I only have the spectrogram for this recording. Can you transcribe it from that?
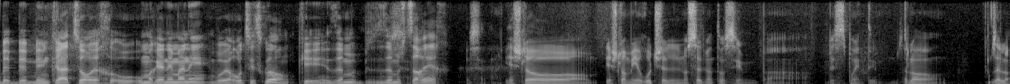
במקרה הצורך הוא מגן ימני, והוא ירוץ לסגור, כי זה- מה שצריך. יש לו, מהירות של נושאת מטוסים בספרינטים. זה לא, זה לא.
